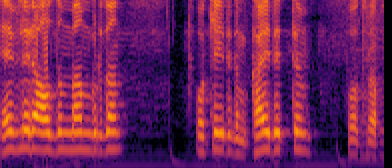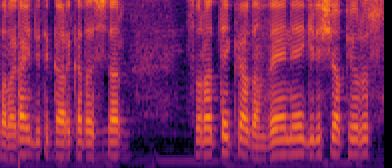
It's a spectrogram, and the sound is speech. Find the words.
evleri aldım ben buradan. Okey dedim. Kaydettim. Fotoğraflara kaydettik arkadaşlar. Sonra tekrardan VN'ye giriş yapıyoruz.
